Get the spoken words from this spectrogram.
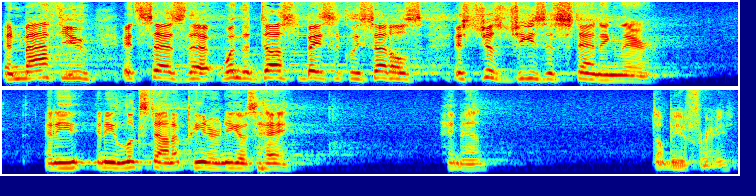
In Matthew, it says that when the dust basically settles, it's just Jesus standing there. And he, and he looks down at Peter and he goes, Hey, hey, man, don't be afraid.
